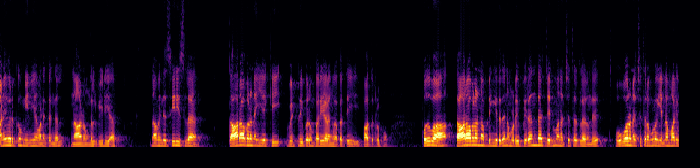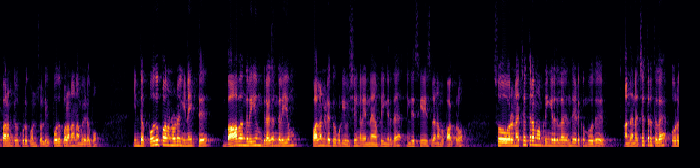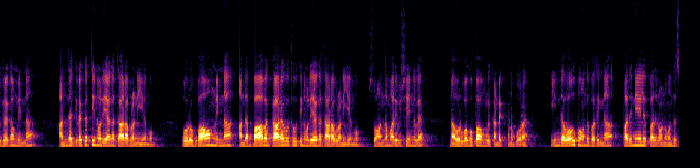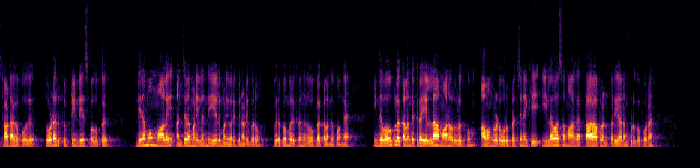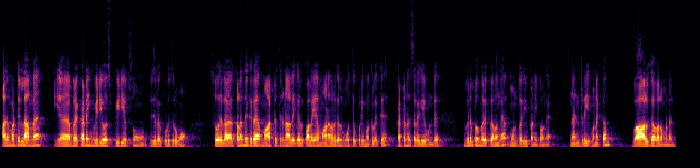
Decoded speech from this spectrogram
அனைவருக்கும் இனிய வணக்கங்கள். நான் உங்கள் விடிஆர் நாம் இந்த சீரீஸில் தாராபலனை இயக்கி வெற்றி பெறும் பரிகாரங்களை பற்றி பார்த்துட்ருக்கோம். பொதுவாக தாராபலன் அப்படிங்கிறது நம்முடைய பிறந்த ஜென்ம நட்சத்திரத்திலிருந்து ஒவ்வொரு நட்சத்திரங்களும் என்ன மாதிரி பலன்கள் கொடுக்கும்னு சொல்லி பொது பலனாக நம்ம எடுப்போம். இந்த பொது பலனோடு இணைத்து பாவங்களையும் கிரகங்களையும் பலன் எடுக்கக்கூடிய விஷயங்கள் என்ன அப்படிங்கிறத இந்த சீரீஸில் நம்ம பார்க்குறோம். ஸோ ஒரு நட்சத்திரம் அப்படிங்கிறதுல இருந்து எடுக்கும்போது அந்த நட்சத்திரத்தில் ஒரு கிரகம் நின்னால் அந்த கிரகத்தின் வழியாக தாராபலன் இயங்கும். ஒரு பாவம் நின்னா அந்த பாவ காரகத்துவத்தின் வழியாக தாராபலன் இயங்கும். ஸோ அந்த மாதிரி விஷயங்களை நான் ஒரு வகுப்பாக உங்களுக்கு கண்டக்ட் பண்ண போகிறேன் இந்த வகுப்பு வந்து பார்த்திங்கன்னா பதினேழு பதினொன்று வந்து ஸ்டார்ட் ஆக போகுது. தொடர் ஃபிஃப்டீன் டேஸ் வகுப்பு. தினமும் மாலை அஞ்சரை மணிலேருந்து ஏழு மணி வரைக்கும் நடைபெறும். விருப்பம் இருக்கிறவங்க இந்த வகுப்பில் கலந்துக்குவாங்க இந்த வகுப்பில் கலந்துக்கிற எல்லா மாணவர்களுக்கும் அவங்களோட ஒரு பிரச்சனைக்கு இலவசமாக தாராபலன் பரிகாரம் கொடுக்க போகிறேன் அது மட்டும் இல்லாமல் ரெக்கார்டிங் வீடியோஸ் பிடிஎஃப்ஸும் இதில் கொடுத்துருவோம். ஸோ இதில் கலந்துக்கிற மாற்றுத்திறனாளிகள் பழைய மாணவர்கள் மூத்த குடிமக்களுக்கு கட்டண சலுகை உண்டு. விருப்பம் இருக்கிறவங்க முன்பதிவு பண்ணிக்கோங்க. நன்றி வணக்கம். வாழ்க வளமுடன்.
